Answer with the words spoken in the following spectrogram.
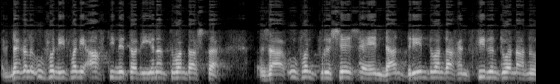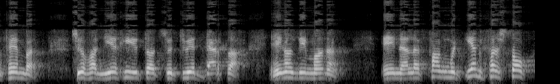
Ek dink hulle oefen hier van die 18de tot die 21ste is daar oefenprosesse en dan 23 en 24 November so van 9:00 tot so 2:30 hengel die manne en hulle vang met een verstok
